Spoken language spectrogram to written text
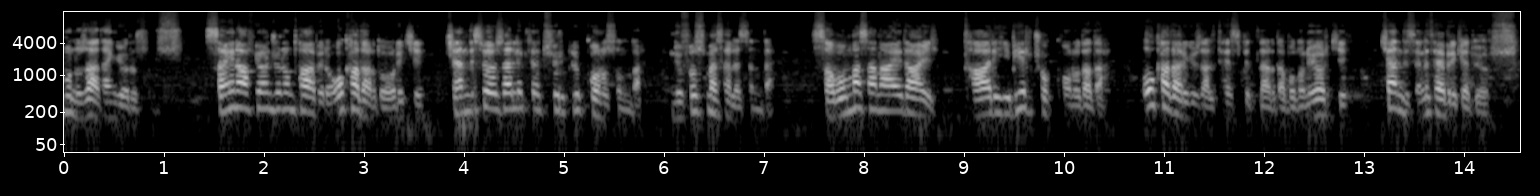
bunu zaten görürsünüz. Sayın Afyoncu'nun tabiri o kadar doğru ki kendisi özellikle Türklük konusunda, nüfus meselesinde, savunma sanayi dahil tarihi birçok konuda da o kadar güzel tespitlerde bulunuyor ki kendisini tebrik ediyoruz.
